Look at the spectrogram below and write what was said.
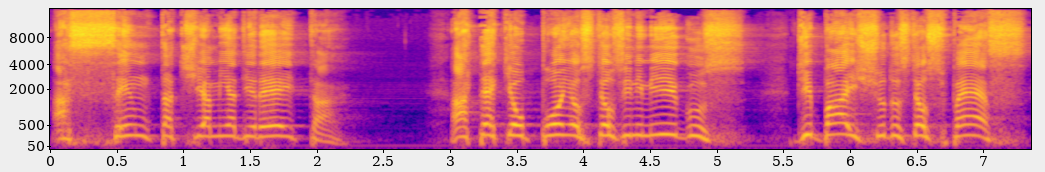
Assenta-te à minha direita, até que eu ponha os teus inimigos debaixo dos teus pés.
